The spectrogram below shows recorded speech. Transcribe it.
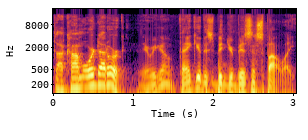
Dot com or dot org. There we go. Thank you. This has been your business spotlight.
